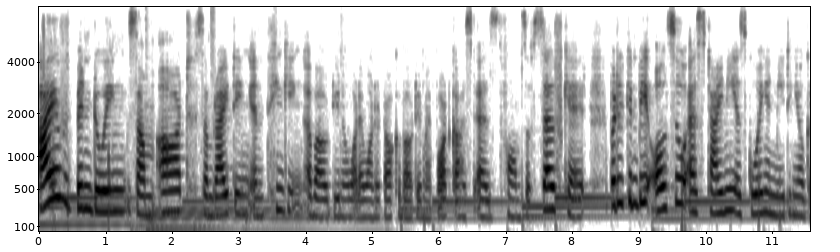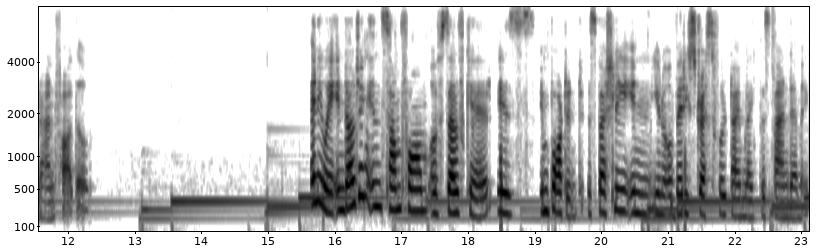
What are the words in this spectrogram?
I've been doing some art some writing and thinking about you know what i want to talk about in my podcast as forms of self-care. But it can be also as tiny as going and meeting your grandfather anyway indulging in some form of self-care is important especially in you know a very stressful time like this pandemic.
